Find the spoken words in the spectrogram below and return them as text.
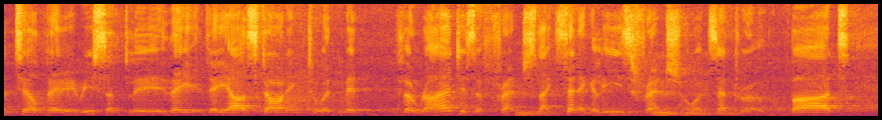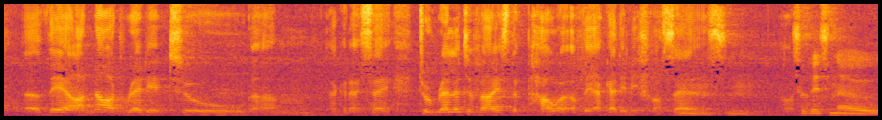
until very recently, they, they are starting to admit varieties of French, mm. like Senegalese French mm. or etc. But uh, they are not ready to, um, how could I say, to relativize the power of the Académie Française. Mm. So there's no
